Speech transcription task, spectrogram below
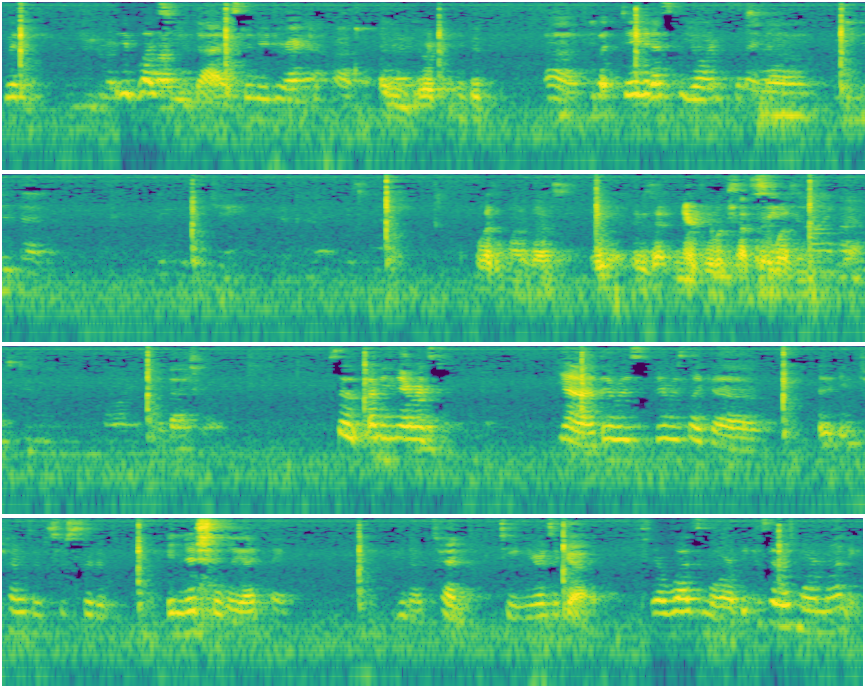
with. It was you guys, the new director project. I didn't do it. You did. Uh, but David Esbjornson, I know. We did that thing with Jane. It wasn't one of those. It, it was at near the workshop, but it wasn't. Yeah. mine, but that's right. So I mean, there was, yeah, there was there was like a, a in terms of just sort of initially, I think, you know, 10, 15 years ago, there was more because there was more money,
